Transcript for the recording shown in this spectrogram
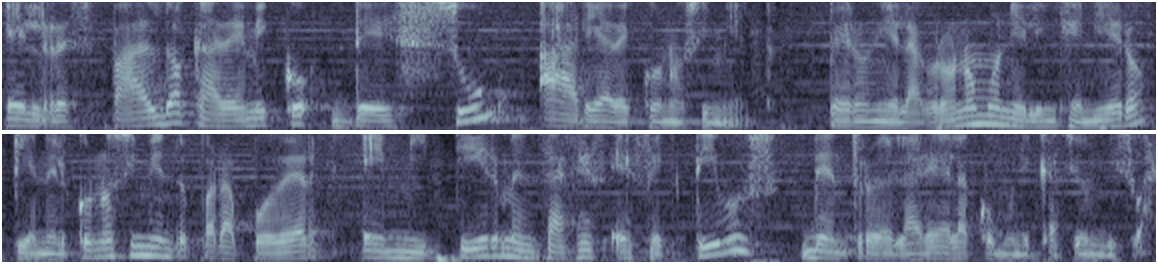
el respaldo académico de su área de conocimiento. Pero ni el agrónomo ni el ingeniero tiene el conocimiento para poder emitir mensajes efectivos dentro del área de la comunicación visual.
